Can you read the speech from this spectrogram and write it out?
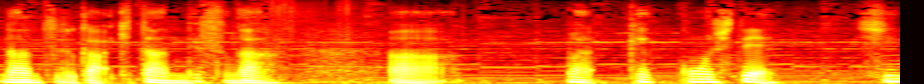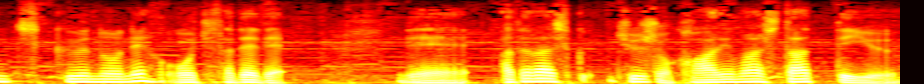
あなんつうか来たんですがあまあ結婚して新築のねお家建てでで新しく住所変わりましたっていう、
